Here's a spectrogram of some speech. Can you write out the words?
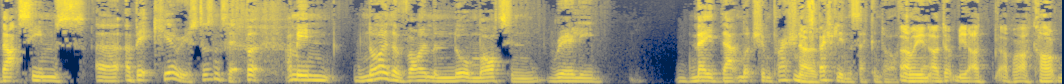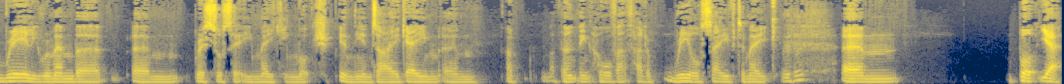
that seems uh, a bit curious, doesn't it? But I mean, neither Weimann nor Martin really made that much impression, No. especially in the second half. I mean. I don't. I, I can't really remember um, Bristol City making much in the entire game. Um, I, I don't think Horvath had a real save to make. Um, but yeah,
